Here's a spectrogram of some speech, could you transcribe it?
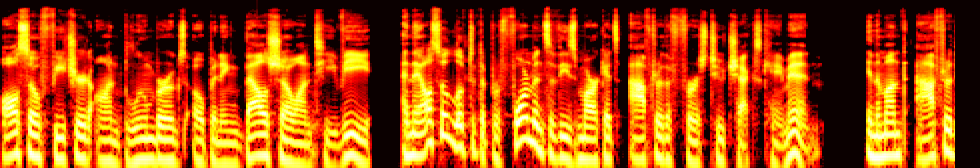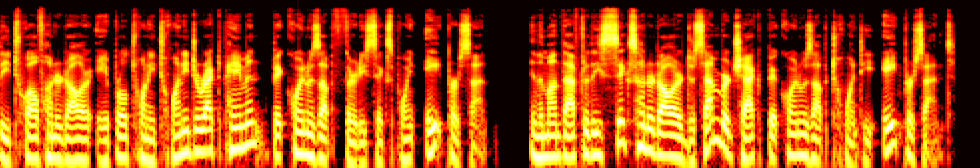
also featured on Bloomberg's opening bell show on TV, and they also looked at the performance of these markets after the first two checks came in. In the month after the $1,200 April 2020 direct payment, Bitcoin was up 36.8%. In the month after the $600 December check, Bitcoin was up 28%.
